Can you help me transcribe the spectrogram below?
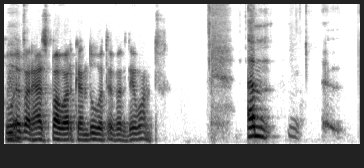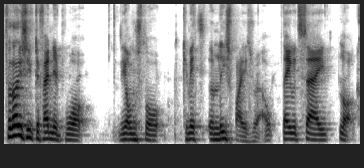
Whoever mm. has power can do whatever they want. Um, for those who've defended what the onslaught committed unleashed by Israel, they would say, look,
